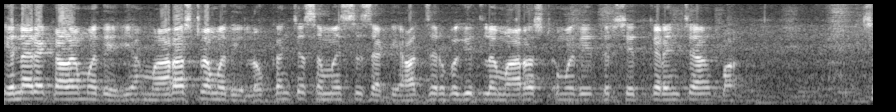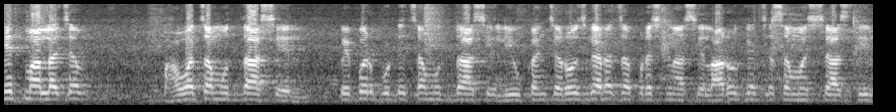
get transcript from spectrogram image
येणाऱ्या काळामध्ये या महाराष्ट्रामध्ये लोकांच्या समस्येसाठी आज जर बघितलं महाराष्ट्रामध्ये तर शेतकऱ्यांच्या बा शेतमालाच्या भावाचा मुद्दा असेल पेपरफुटीचा मुद्दा असेल युवकांच्या रोजगाराचा प्रश्न असेल आरोग्याच्या समस्या असतील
